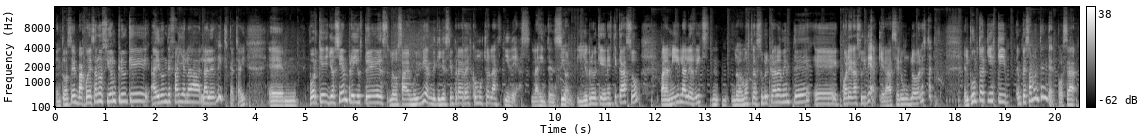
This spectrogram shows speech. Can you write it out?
Entonces, bajo esa noción, creo que ahí es donde falla la, la Le Rich, ¿cachai? Eh, porque yo siempre, y ustedes lo saben muy bien, de que yo siempre agradezco mucho las ideas, las intenciones. Y yo creo que en este caso, para mí, la Le Rich mm, lo demuestra súper claramente eh, cuál era su idea, que era hacer un globo aerostático. El punto aquí es que empezamos a entender, pues, o sea,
